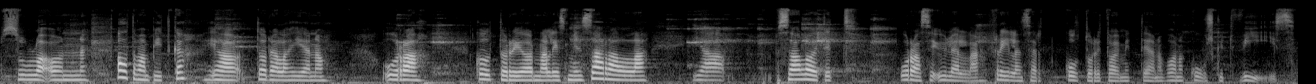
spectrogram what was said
Sulla on valtavan pitkä ja todella hieno ura kulttuurijournalismin saralla ja sä aloitit urasi Ylellä freelancer-kulttuuritoimittajana vuonna 1965.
